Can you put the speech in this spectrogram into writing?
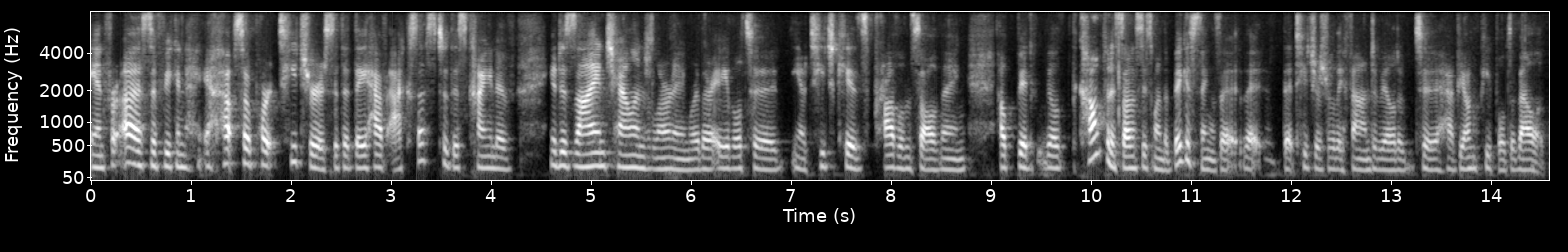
And for us, if we can help support teachers so that they have access to this kind of you know, design challenge learning where they're able to you know, teach kids problem solving, help build, build confidence, honestly, is one of the biggest things that, that, that teachers really found to be able to, to have young people develop.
